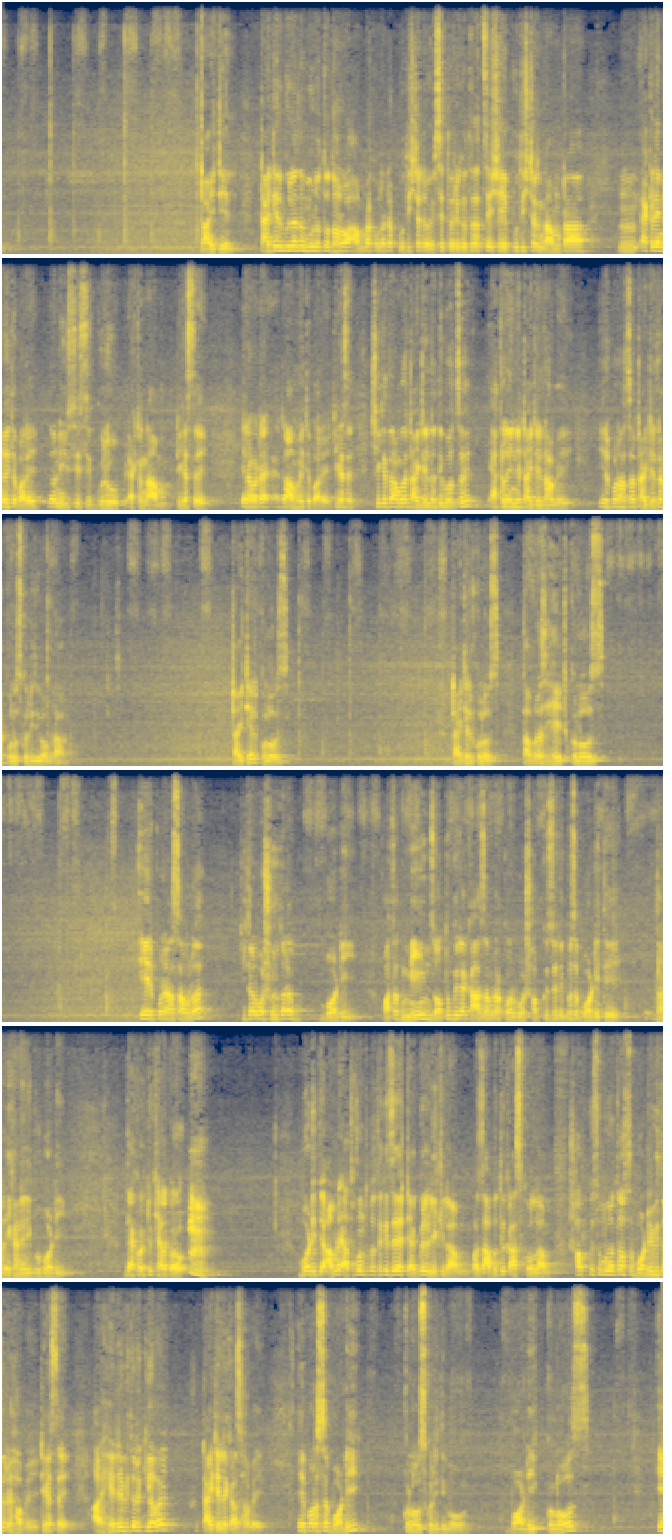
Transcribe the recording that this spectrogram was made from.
টাইটেল টাইটেলগুলোতে মূলত ধরো আমরা কোনো একটা প্রতিষ্ঠানের ওয়েবসাইট তৈরি করতে যাচ্ছি, সেই প্রতিষ্ঠানের নামটা এক লাইন হইতে পারে, যেমন ইউসিসি গ্রুপ একটা নাম, ঠিক আছে? এরকম একটা নাম হইতে পারে, ঠিক আছে? সেক্ষেত্রে আমাদের টাইটেলটা দিব হচ্ছে এক লাইনে টাইটেলটা হবে। এরপর আছে টাইটেলটা ক্লোজ করে দিব আমরা। টাইটেল ক্লোজ টাইটেল ক্লোজ তারপরে হেড ক্লোজ এরপরে আছে আমরা কী করব? শুরু করো বডি অর্থাৎ মেইন যতগুলো কাজ আমরা করব সব কিছু লিখব হচ্ছে বডিতে ধরো এখানে লিখব বডি দেখো, একটু খেয়াল করো। বডিতে আমরা এতক্ষণ থেকে যে ট্যাগগুলো লিখলাম বা যাবতীয় কাজ করলাম সব কিছু মূলত হচ্ছে বডির ভিতরে হবে, ঠিক আছে? আর হেডের ভিতরে কী হবে? টাইটেলে কাজ হবে। এরপর হচ্ছে বডি ক্লোজ করে দিব। বডি ক্লোজ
